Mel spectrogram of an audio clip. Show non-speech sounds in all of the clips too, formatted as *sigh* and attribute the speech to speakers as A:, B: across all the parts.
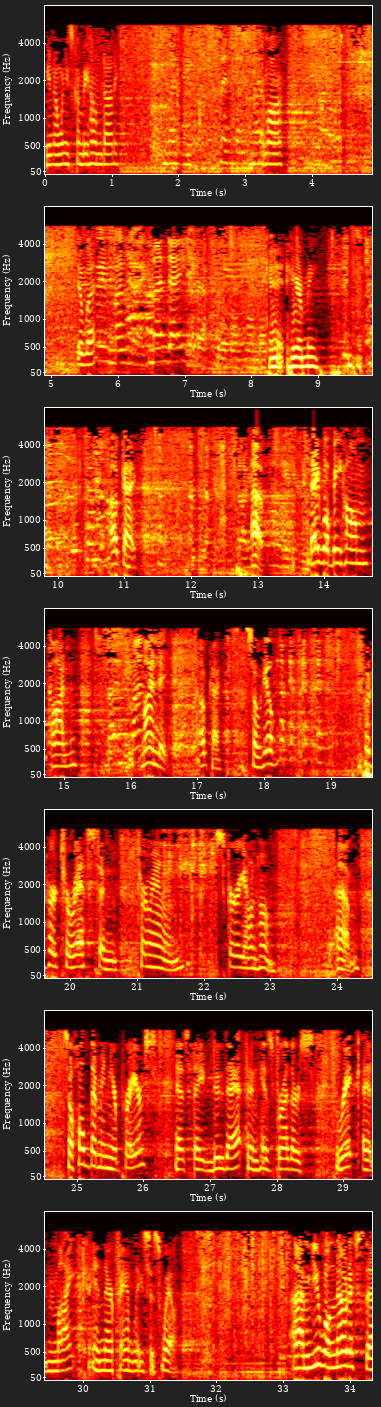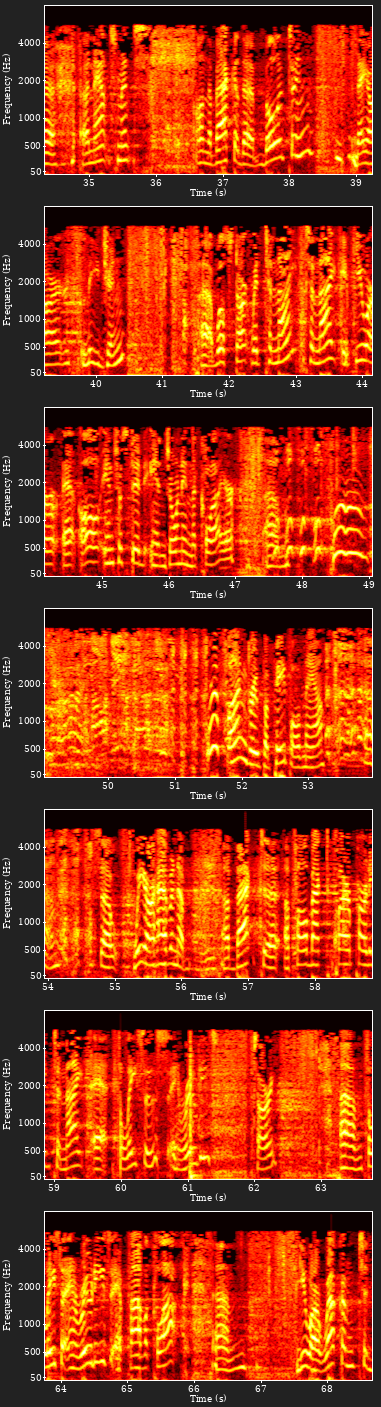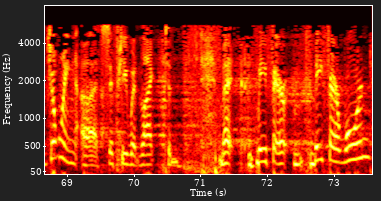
A: You know when he's going to be home, Dottie?
B: Monday. Monday.
A: Tomorrow? Do what?
B: Monday. Monday.
A: Can't hear me? okay. Uh, they will be home on Monday. Okay. So he'll put her to rest and turn around and scurry on home. Um, so hold them in your prayers as they do that, and his brothers Rick and Mike and their families as well. Um, you will notice the announcements on the back of the bulletin. They are Legion. Uh, we'll start with tonight. Tonight, if you are at all interested in joining the choir, um, *laughs* *laughs* we're a fun group of people now. Um, *laughs* so we are having a, a back to a fall back to choir party tonight at Felisa's and Rudy's. Sorry, um, Felisa and Rudy's at five o'clock. Um, you are welcome to join us if you would like to, but be fair, be fair warned.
